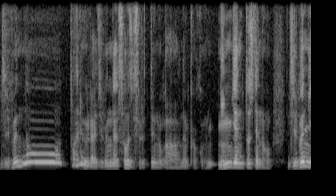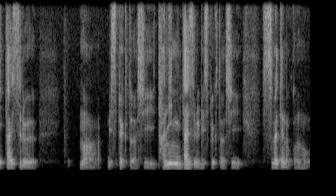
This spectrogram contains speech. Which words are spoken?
自分のトイレぐらい自分で掃除するっていうのがなんかこう人間としての自分に対するまあリスペクトだし他人に対するリスペクトだし全てのこの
